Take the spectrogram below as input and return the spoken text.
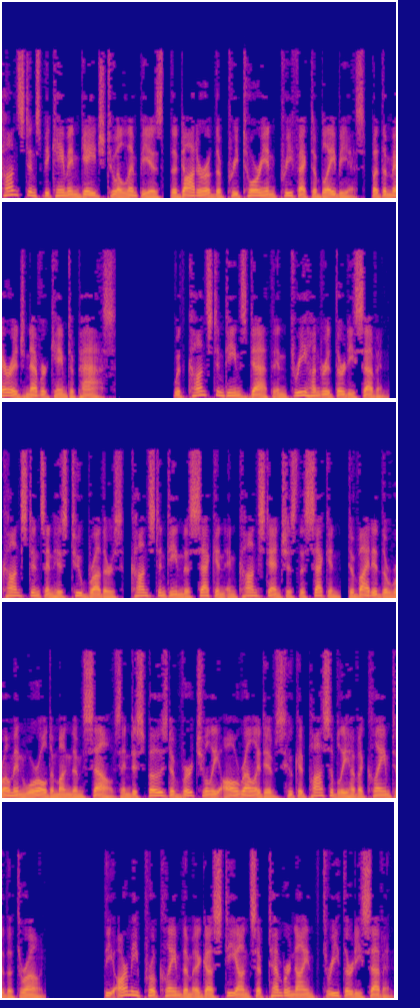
Constans became engaged to Olympias, the daughter of the praetorian prefect Ablabius, but the marriage never came to pass. With Constantine's death in 337, Constans and his two brothers, Constantine II and Constantius II, divided the Roman world among themselves and disposed of virtually all relatives who could possibly have a claim to the throne. The army proclaimed them Augusti on September 9, 337.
